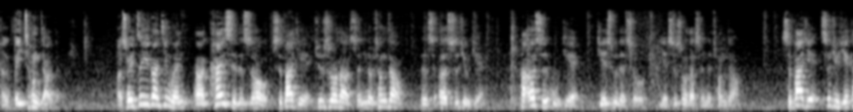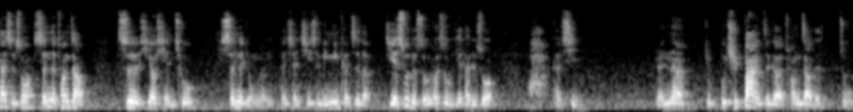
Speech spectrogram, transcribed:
那个被创造的，啊，所以这一段经文啊开始的时候十八节就是说到神的创造，呃是二十九节，他二十五节结束的时候也是说到神的创造，十八节十九节开始说神的创造是要显出神的永能跟神性是明明可知的，结束的时候二十五节他就说啊可惜。人呢就不去拜这个创造的主，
